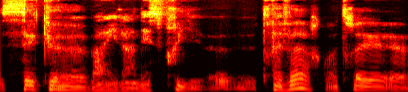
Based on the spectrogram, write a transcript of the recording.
c'est que ben, il a un esprit euh, très vert, quoi, très euh,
